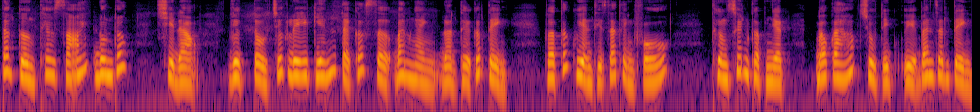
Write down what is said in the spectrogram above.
tăng cường theo dõi, đôn đốc, chỉ đạo việc tổ chức lấy ý kiến tại các sở ban ngành đoàn thể cấp tỉnh và các huyện thị xã thành phố, thường xuyên cập nhật báo cáo Chủ tịch Ủy ban dân tỉnh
